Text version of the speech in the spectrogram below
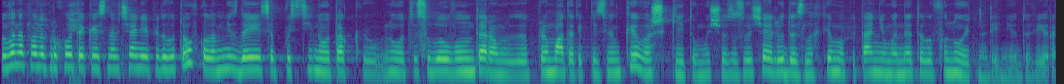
Ну, ви, напевно, проходите якесь навчання і підготовку, але мені здається, постійно так, ну от особливо волонтерам е, приймати такі дзвінки важкі, тому що зазвичай люди з легкими питаннями не телефонують на лінію довіри.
